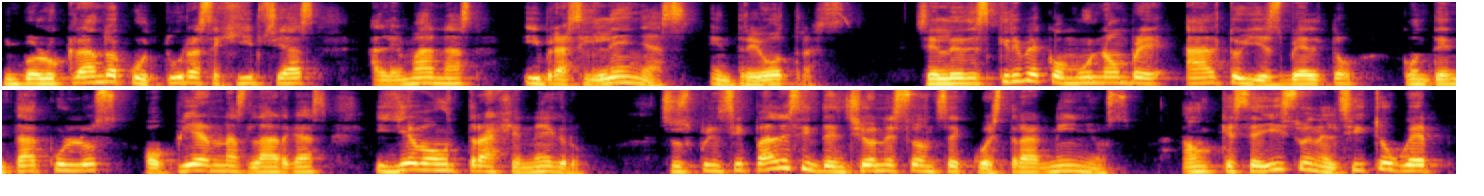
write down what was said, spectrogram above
involucrando a culturas egipcias, alemanas y brasileñas, entre otras. Se le describe como un hombre alto y esbelto, con tentáculos o piernas largas y lleva un traje negro. Sus principales intenciones son secuestrar niños. Aunque se hizo en el sitio web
